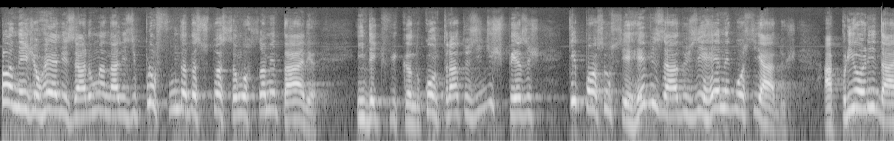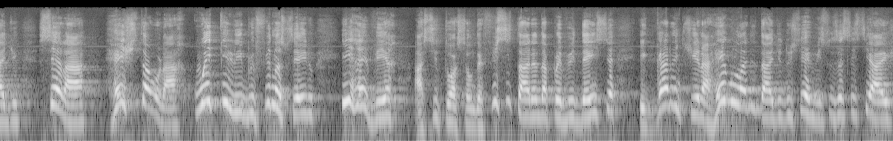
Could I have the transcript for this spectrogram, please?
planejam realizar uma análise profunda da situação orçamentária, identificando contratos e despesas que possam ser revisados e renegociados. A prioridade será restaurar o equilíbrio financeiro e rever a situação deficitária da Previdência e garantir a regularidade dos serviços essenciais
